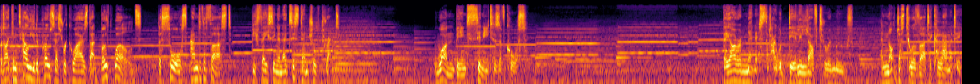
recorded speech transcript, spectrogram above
But I can tell you the process requires that both worlds, the Source and the First, be facing an existential threat. One being Sin Eaters, of course. They are a menace that I would dearly love to remove, and not just to avert a calamity.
